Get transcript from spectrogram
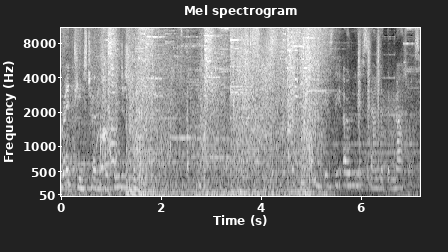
Red team's turret has been destroyed. Precision is the only standard that matters.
